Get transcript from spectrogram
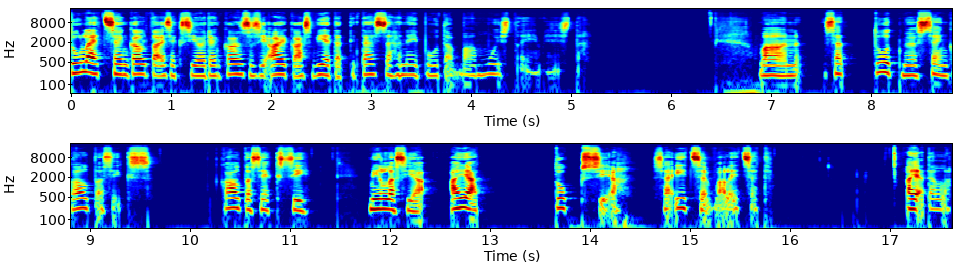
tulet sen kaltaiseksi, joiden kanssasi aikaas vietät, niin tässähän ei puhuta vaan muista ihmisistä. Vaan sä tuut myös sen kaltaisiksi, kaltaiseksi, millaisia ajatuksia sä itse valitset ajatella.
